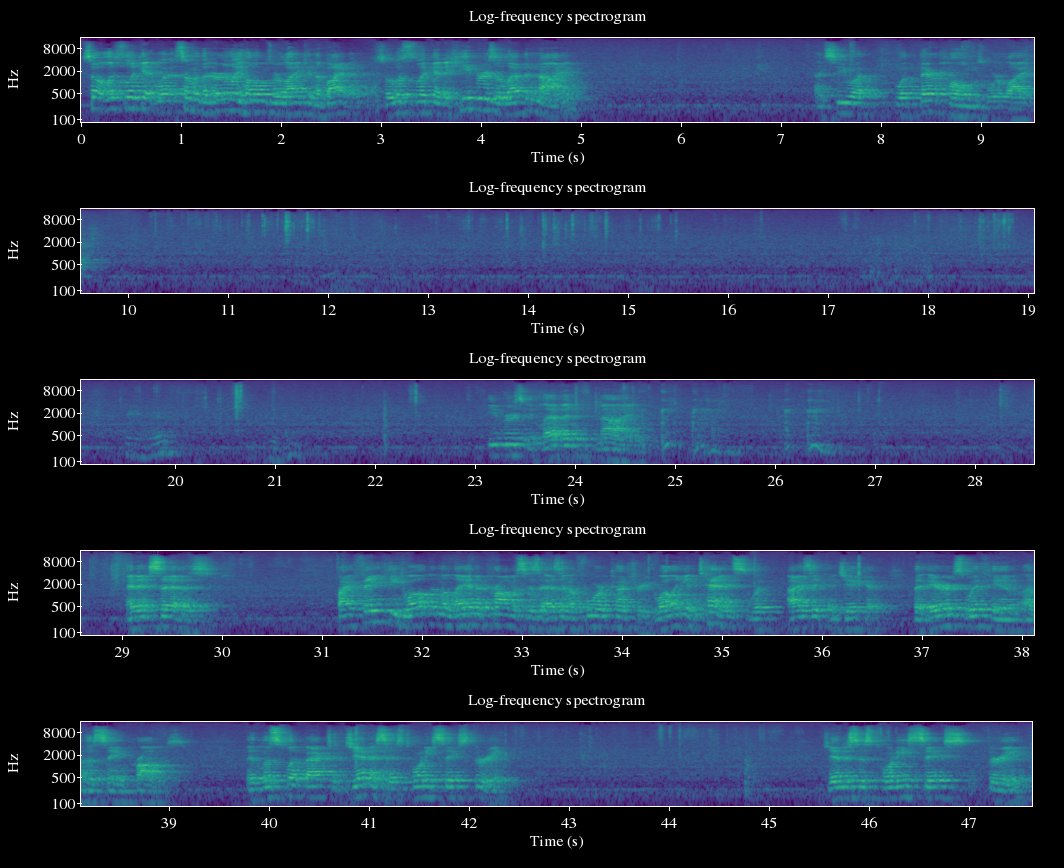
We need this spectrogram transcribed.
So let's look at what some of the early homes were like in the Bible. So let's look at Hebrews 11 9 and see what, what their homes were like. Hebrews 11 9. And it says, By faith he dwelt in the land of promises as in a foreign country, dwelling in tents with Isaac and Jacob, the heirs with him of the same promise. Then let's flip back to Genesis 26 3. Genesis 26 3.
